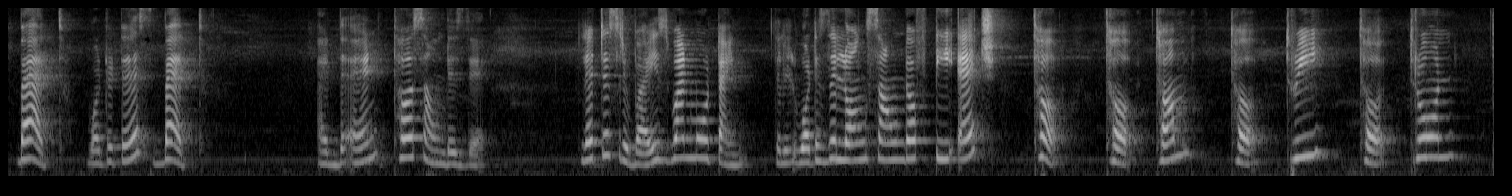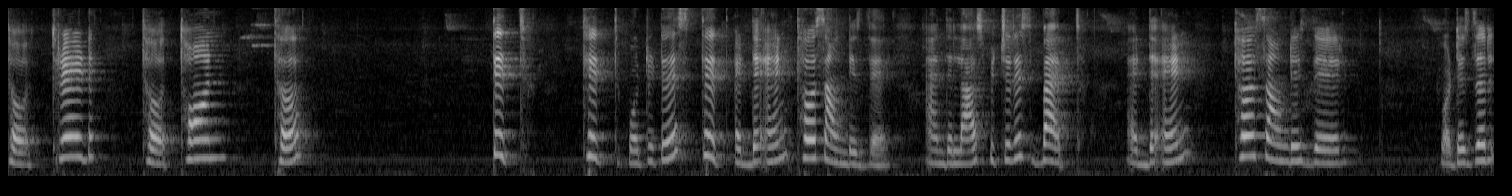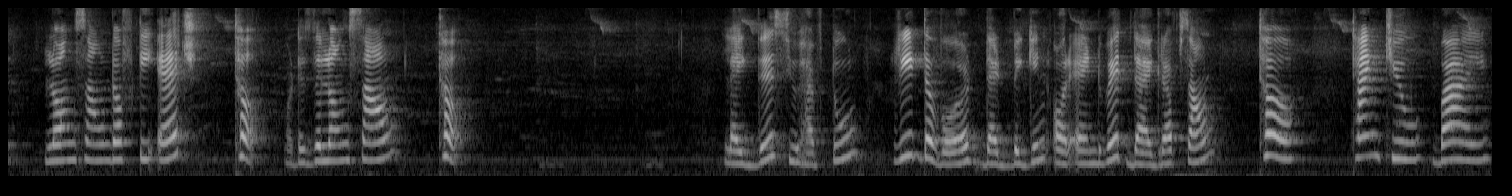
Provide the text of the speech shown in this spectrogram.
bath. What it is? Bath. At the end, th sound is there. Let us revise one more time. The, what is the long sound of th? Th. Th. Thumb. Th. Three. Th. Throne. Th. Thread th, thorn, th, tith, tith, what it is, tith, at the end th sound is there and the last picture is bath, at the end th sound is there. What is the long sound of th? Th. What is the long sound? Th. Like this you have to read the word that begin or end with digraph sound th. Thank you. Bye.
